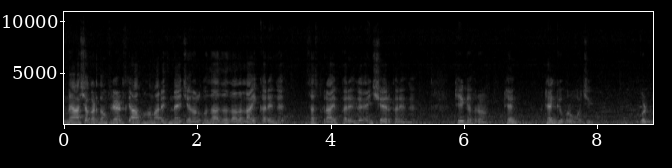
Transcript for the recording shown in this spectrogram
मैं आशा करता हूँ फ्रेंड्स कि आप हमारे इस नए चैनल को ज़्यादा से ज़्यादा लाइक करेंगे सब्सक्राइब करेंगे एंड शेयर करेंगे। ठीक है friend thank thank you for watching goodbye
